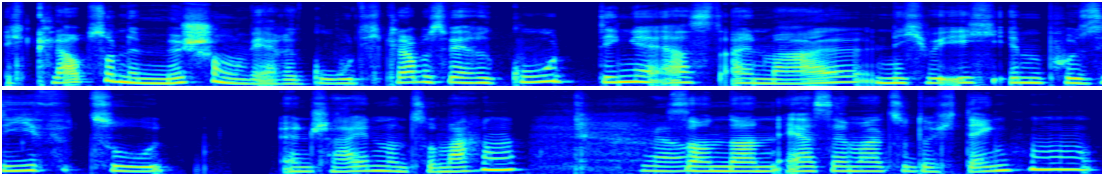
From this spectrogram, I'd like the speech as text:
ich glaube, so eine Mischung wäre gut. Ich glaube, es wäre gut, Dinge erst einmal nicht wie ich impulsiv zu entscheiden und zu machen, ja. sondern erst einmal zu durchdenken.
